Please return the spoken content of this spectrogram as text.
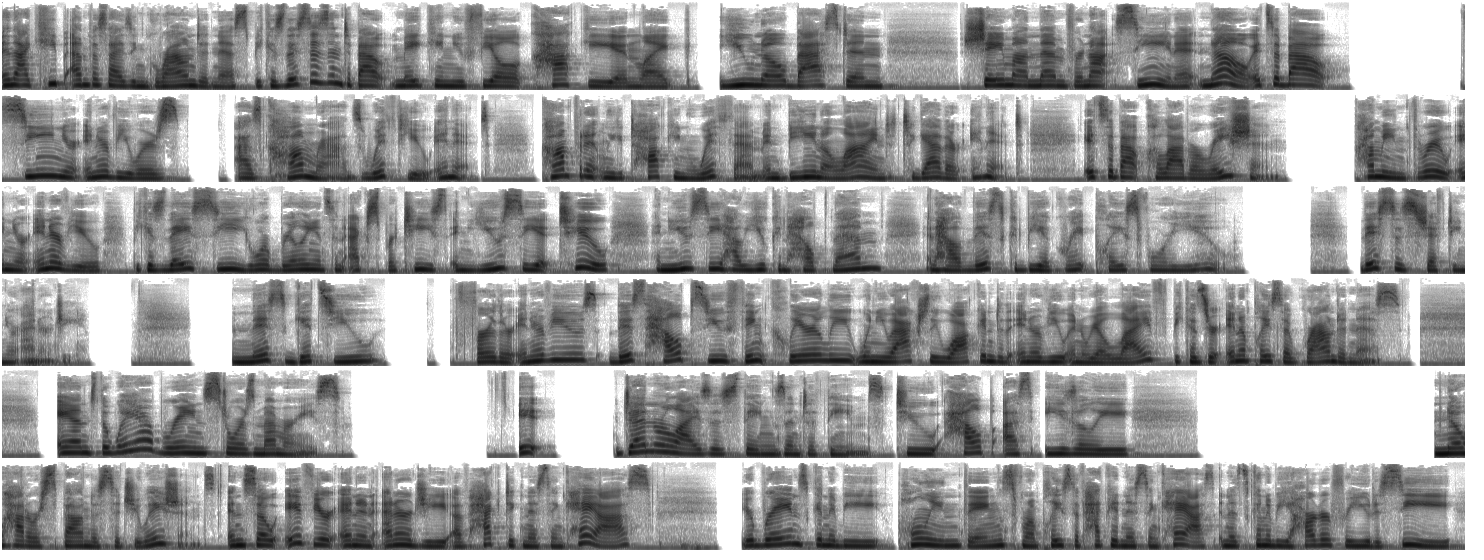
And I keep emphasizing groundedness because this isn't about making you feel cocky and like you know best and shame on them for not seeing it. No, it's about seeing your interviewers as comrades with you in it, confidently talking with them and being aligned together in it. It's about collaboration coming through in your interview because they see your brilliance and expertise and you see it too. And you see how you can help them and how this could be a great place for you. This is shifting your energy. And this gets you further interviews. This helps you think clearly when you actually walk into the interview in real life because you're in a place of groundedness. And the way our brain stores memories, it generalizes things into themes to help us easily know how to respond to situations. And so if you're in an energy of hecticness and chaos, your brain's going to be pulling things from a place of hecticness and chaos, and it's going to be harder for you to see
